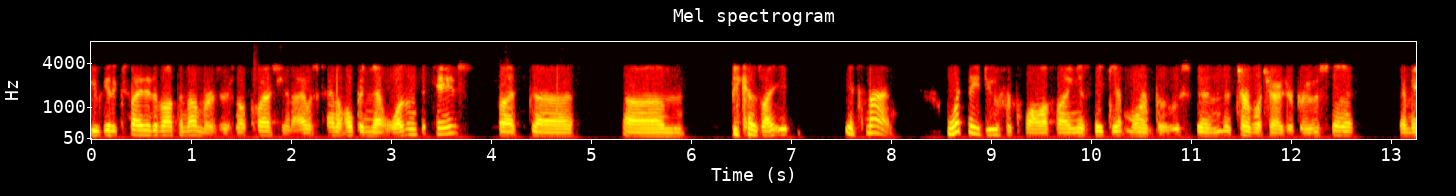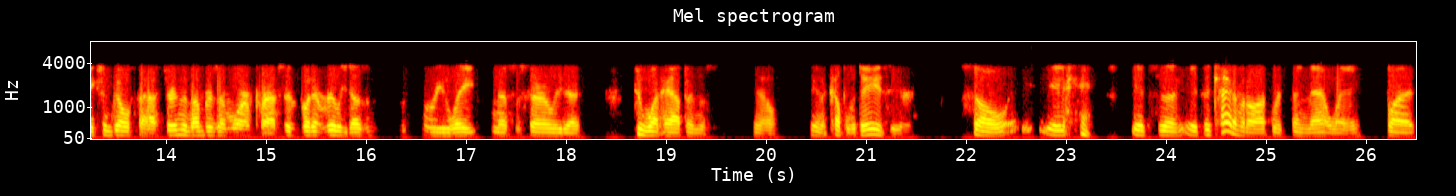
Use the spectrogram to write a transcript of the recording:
do get excited about the numbers. There's no question. I was kind of hoping that wasn't the case, but uh, um, because I, it, it's not. What they do for qualifying is they get more boost and the turbocharger boost, and it, it makes them go faster, and the numbers are more impressive. But it really doesn't relate necessarily to to what happens, you know, in a couple of days here. So it, it's a it's a kind of an awkward thing that way, but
